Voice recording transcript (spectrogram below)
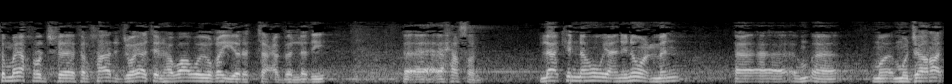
ثم يخرج في الخارج ويأتي الهواء ويغير التعب الذي آه، حصل. لكنه يعني نوع من آه، آه، مجاراة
